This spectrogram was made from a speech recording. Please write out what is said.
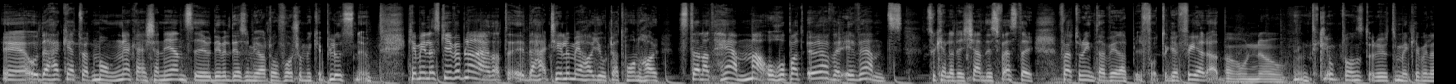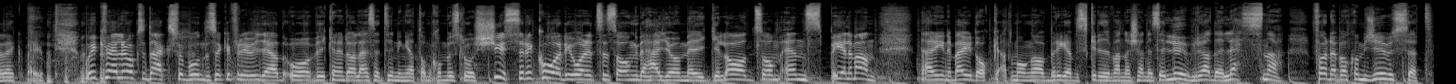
Eh, och det här kan jag tro att många kan känna igen sig i och det är väl det som gör att hon får så mycket plus nu. Camilla skriver bland annat att det här till och med har gjort att hon har stannat hemma och hoppat över events, så kallade kändisfester, för att hon inte har velat bli fotograferad. Oh no. Inte klokt vad hon står ute med Camilla Läckberg. Och ikväll är det också dags för Bonde söker fru igen och vi kan idag läsa i tidningen att de kommer slå kyssrekord i årets säsong. Det här gör mig glad som en speleman. Det här innebär ju dock att många av brevskrivarna känner sig lurade, ledsna, förda bakom ljuset.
